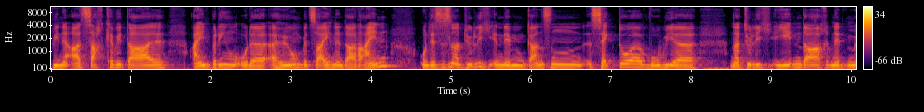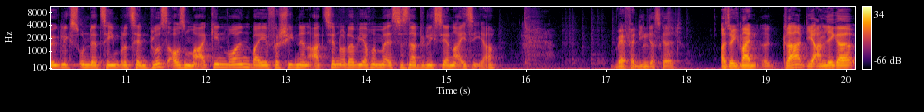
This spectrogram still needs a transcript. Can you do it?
wie eine Art Sachkapital Einbringung oder Erhöhung bezeichnen da rein. Und es ist natürlich in dem ganzen Sektor, wo wir natürlich jeden Tag nicht möglichst unter 10% plus aus dem Markt gehen wollen bei verschiedenen Aktien oder wie auch immer, ist es natürlich sehr nice, ja. Wer verdient das Geld? Also ich meine, äh, klar, die Anleger,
